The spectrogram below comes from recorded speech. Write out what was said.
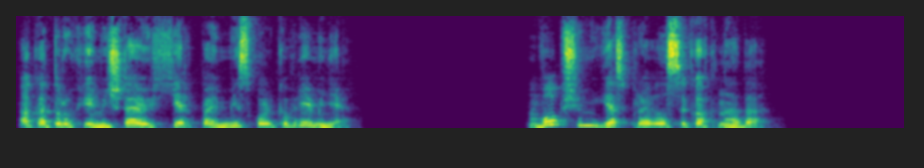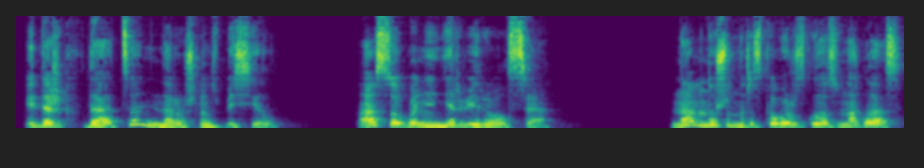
о которых я мечтаю хер пойми сколько времени. В общем, я справился как надо. И даже когда отца ненарочно взбесил, особо не нервировался. Нам нужен разговор с глазу на глаз.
